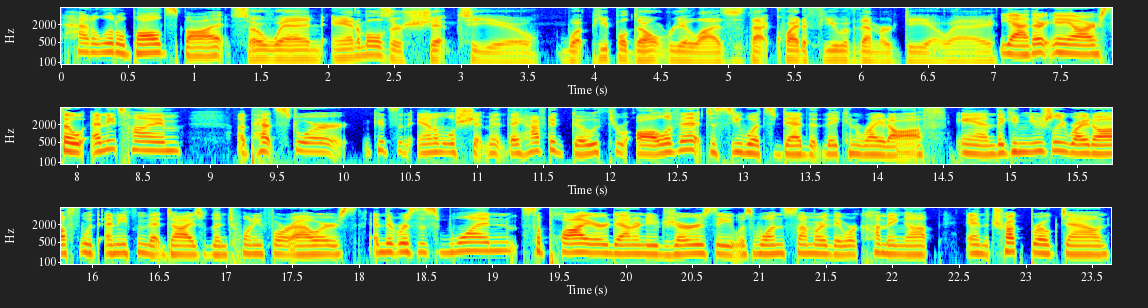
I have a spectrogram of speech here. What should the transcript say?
had a little bald spot. so when animals are shipped to you, what people don't realize is that quite a few of them are DOA. Yeah, they're AR. So anytime a pet store gets an animal shipment, they have to go through all of it to see what's dead that they can write off. And they can usually write off with anything that dies within 24 hours. And there was this one supplier down in New Jersey. It was one summer they were coming up and the truck broke down.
